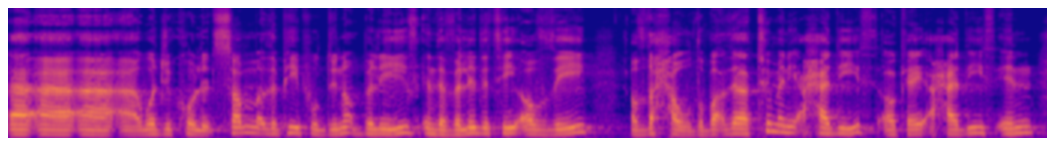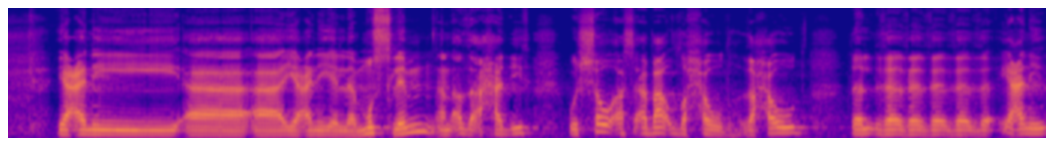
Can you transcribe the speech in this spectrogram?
uh, uh, what do you call it? Some of the people do not believe in the validity of the of the hawd, but there are too many ahadith, okay, ahadith in يعني يعني Muslim and other ahadith which show us about the hawd, the hawd the, the, the, the, the, the يعني,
